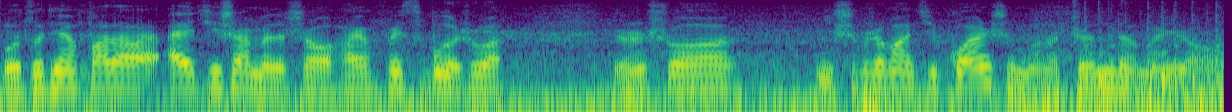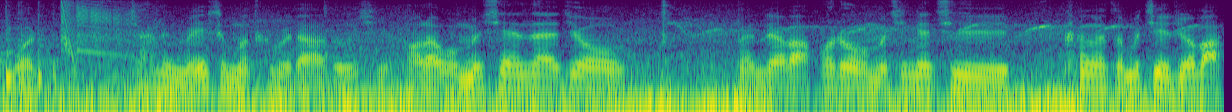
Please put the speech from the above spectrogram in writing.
我昨天发到 IG 上面的时候，还有 Facebook 说，有人说你是不是忘记关什么了？真的没有，我家里没什么特别大的东西。好了，我们现在就等着吧，或者我们今天去看看怎么解决吧。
